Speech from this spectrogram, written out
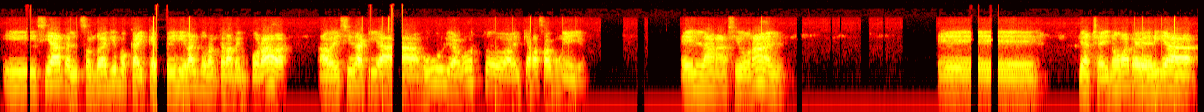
y Seattle son dos equipos que hay que vigilar durante la temporada, a ver si de aquí a julio, agosto, a ver qué ha pasado con ellos. En la nacional, eh, ahí no me atrevería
